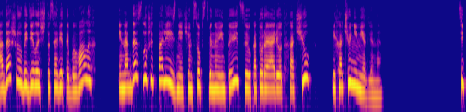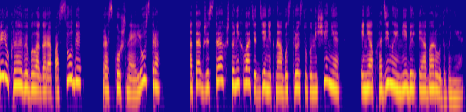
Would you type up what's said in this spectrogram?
а Даша убедилась, что советы бывалых иногда слушать полезнее, чем собственную интуицию, которая орёт «хочу» и «хочу немедленно». Теперь у Краевой была гора посуды, роскошная люстра, а также страх, что не хватит денег на обустройство помещения и необходимые мебель и оборудование.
